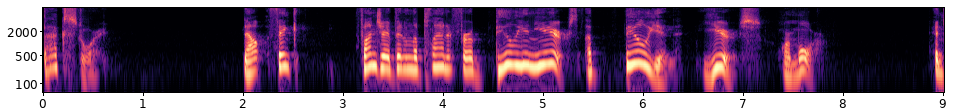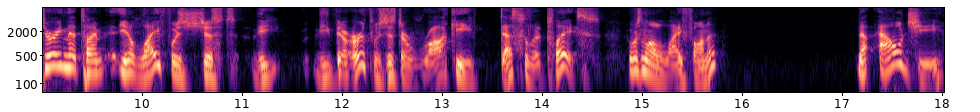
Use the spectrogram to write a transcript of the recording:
backstory. Now, think fungi have been on the planet for a billion years, a billion years or more. And during that time, you know, life was just the, the, the earth was just a rocky, desolate place. There wasn't a lot of life on it. Now, algae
